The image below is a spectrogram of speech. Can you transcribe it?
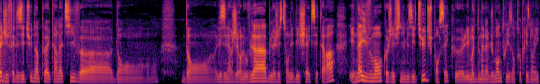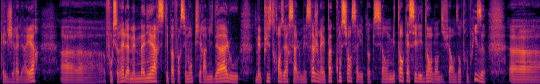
Fait, j'ai fait des études un peu alternatives euh, dans, les énergies renouvelables, la gestion des déchets, etc. Et naïvement, quand j'ai fini mes études, je pensais que les modes de management de toutes les entreprises dans lesquelles j'irais derrière euh, fonctionneraient de la même manière. C'était pas forcément pyramidal, ou, mais plus transversal. Mais ça, je n'avais pas conscience à l'époque. C'est en m'étant cassé les dents dans différentes entreprises, euh,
